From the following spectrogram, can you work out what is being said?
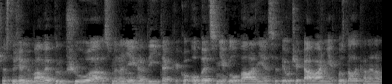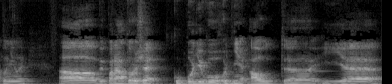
přestože my máme průšu a jsme na něj hrdí, tak jako obecně globálně se ty očekávání jako zdaleka nenaplnily. A vypadá to, že ku podivu hodně aut eh, je eh,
